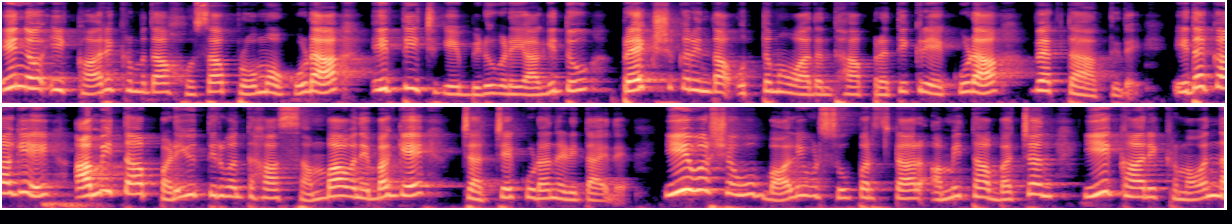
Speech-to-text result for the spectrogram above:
ಇನ್ನು ಈ ಕಾರ್ಯಕ್ರಮದ ಹೊಸ ಪ್ರೋಮೋ ಕೂಡ ಇತ್ತೀಚೆಗೆ ಬಿಡುಗಡೆಯಾಗಿದ್ದು, ಪ್ರೇಕ್ಷಕರಿಂದ ಉತ್ತಮವಾದಂತಹ ಪ್ರತಿಕ್ರಿಯೆ ಕೂಡ ವ್ಯಕ್ತ ಆಗ್ತಿದೆ. ಇದಕ್ಕಾಗಿ ಅಮಿತಾ ಪಡೆಯುತ್ತಿರುವಂತಹ ಸಂಭಾವನೆ ಬಗ್ಗೆ ಚರ್ಚೆ ಕೂಡ ನಡೀತಾ ಇದೆ. ಈ ವರ್ಷವೂ Bollywood super star Amitabh Bachchan ಈ ಕಾರ್ಯಕ್ರಮವನ್ನ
